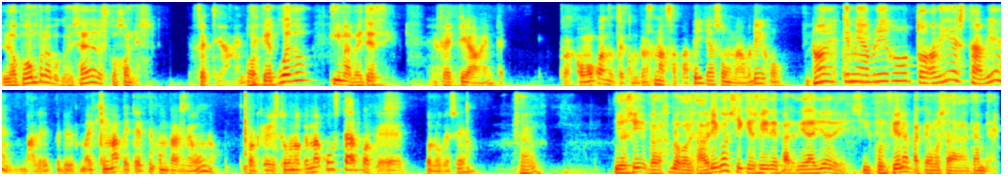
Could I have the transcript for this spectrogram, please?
lo compro porque me sale de los cojones. Efectivamente. Porque puedo y me apetece. Efectivamente. Pues como cuando te compras unas zapatillas o un abrigo. No, es que mi abrigo todavía está bien. Vale, pero es que me apetece comprarme uno. Porque he visto uno que me gusta, porque por lo que sea. Claro. Yo sí, por ejemplo, con los abrigos sí que soy de partidario de si funciona, ¿para qué vamos a cambiar?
